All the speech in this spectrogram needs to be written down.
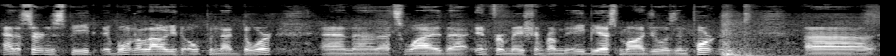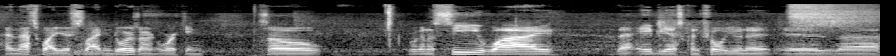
at a certain speed, it won't allow you to open that door, and uh, that's why that information from the ABS module is important, uh, and that's why your sliding doors aren't working. So we're gonna see why that ABS control unit is uh,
